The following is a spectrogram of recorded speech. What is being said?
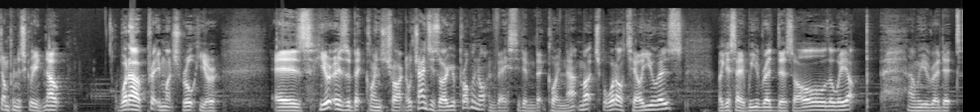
jump on the screen. Now, what I pretty much wrote here is here is a Bitcoin's chart. Now, chances are you're probably not invested in Bitcoin that much, but what I'll tell you is, like I said, we read this all the way up and we read it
